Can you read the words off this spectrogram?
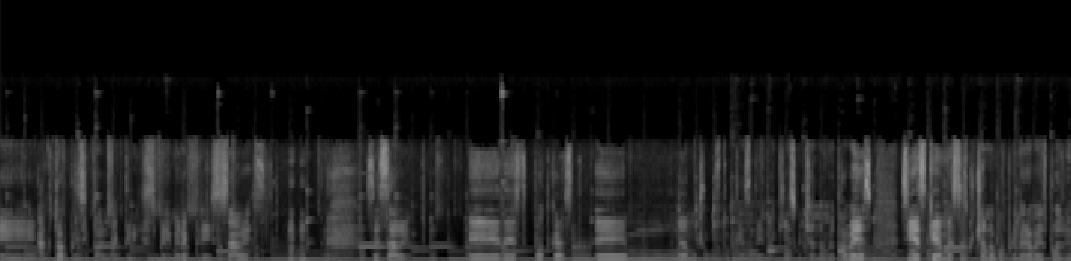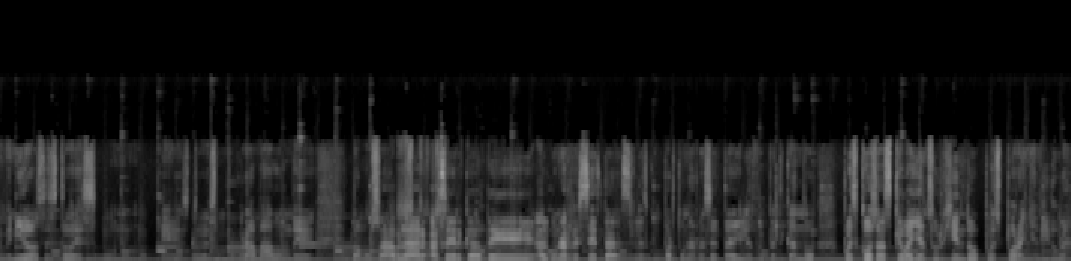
eh, actor principal, actriz, primera actriz, ¿sabes? se sabe. Eh, de este podcast. Me da mucho gusto que estén aquí escuchándome otra vez. Si es que me está escuchando por primera vez, pues bienvenidos. Esto es un, esto es un programa donde vamos a hablar acerca de algunas recetas. Les comparto una receta y les voy platicando pues cosas que vayan surgiendo pues por añadidura.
